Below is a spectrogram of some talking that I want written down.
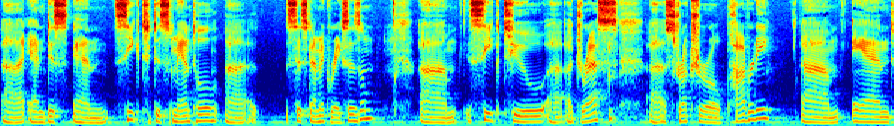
uh, and dis- and seek to dismantle. Uh, systemic racism, um, seek to uh, address uh, structural poverty, um, and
